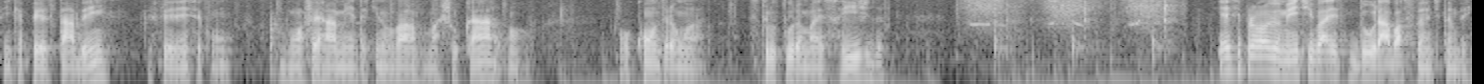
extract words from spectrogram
Tem que apertar bem, preferência com uma ferramenta que não vá machucar ou, ou contra uma estrutura mais rígida. Esse provavelmente vai durar bastante também.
